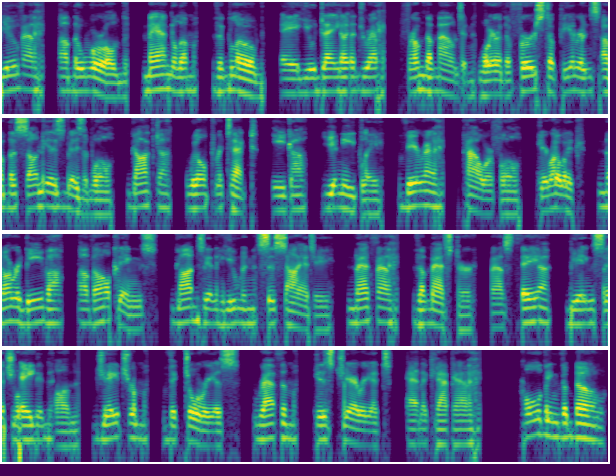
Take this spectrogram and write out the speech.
Buva, of the world, Mandalam, the globe, Ayudhya from the mountain where the first appearance of the sun is visible, Gakta, will protect, Ika, uniquely, Vira, powerful, heroic, Naradeva, of all kings, gods in human society, Natha, the master, Asthaya, being situated on, Jatram, victorious, Ratham, his chariot, Anakapa, holding the bow,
